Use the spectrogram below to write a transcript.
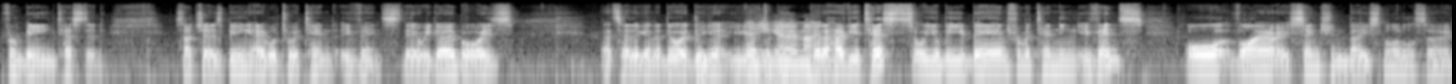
from being tested, such as being able to attend events. There we go, boys. That's how they're going to do it. Gonna, you There have you be, go, got to have your tests, or you'll be banned from attending events, or via a sanction-based model. So,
